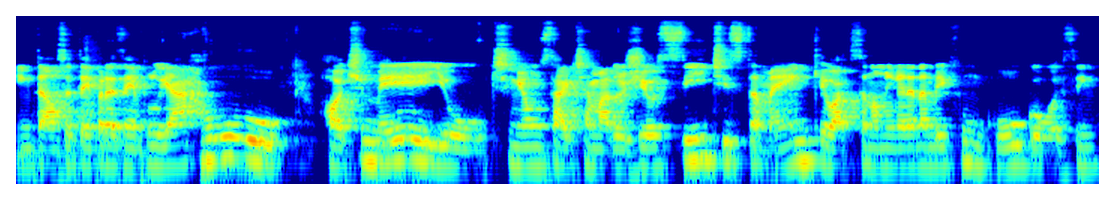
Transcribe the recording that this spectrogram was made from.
Então você tem, por exemplo, Yahoo, Hotmail, tinha um site chamado GeoCities também, que eu acho, se não me engano, era meio que um Google, assim,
